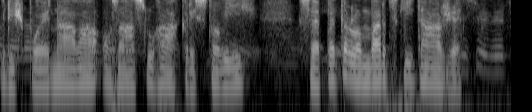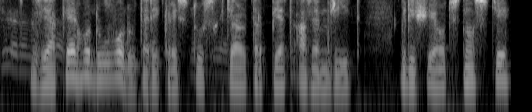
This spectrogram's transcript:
když pojednává o zásluhách Kristových, se Petr Lombardský táže, z jakého důvodu tedy Kristus chtěl trpět a zemřít, když jeho ctnosti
